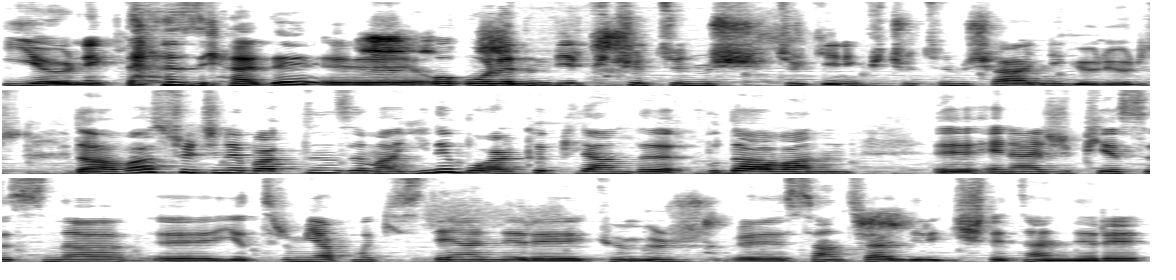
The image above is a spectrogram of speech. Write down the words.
iyi örnekten ziyade e, oranın bir küçültülmüş, Türkiye'nin küçültülmüş halini görüyoruz. Dava sürecine baktığın zaman yine bu arka planda bu davanın e, enerji piyasasına e, yatırım yapmak isteyenlere, kömür e, santralleri işletenlere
